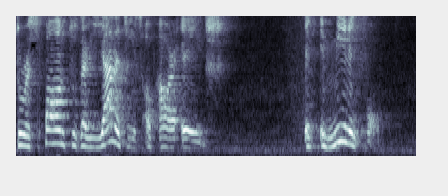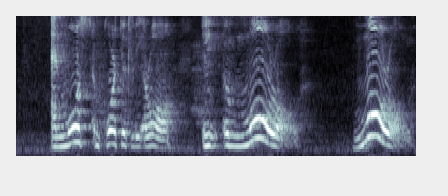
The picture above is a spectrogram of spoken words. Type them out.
to respond to the realities of our age in a meaningful and most importantly of all, in a moral, moral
